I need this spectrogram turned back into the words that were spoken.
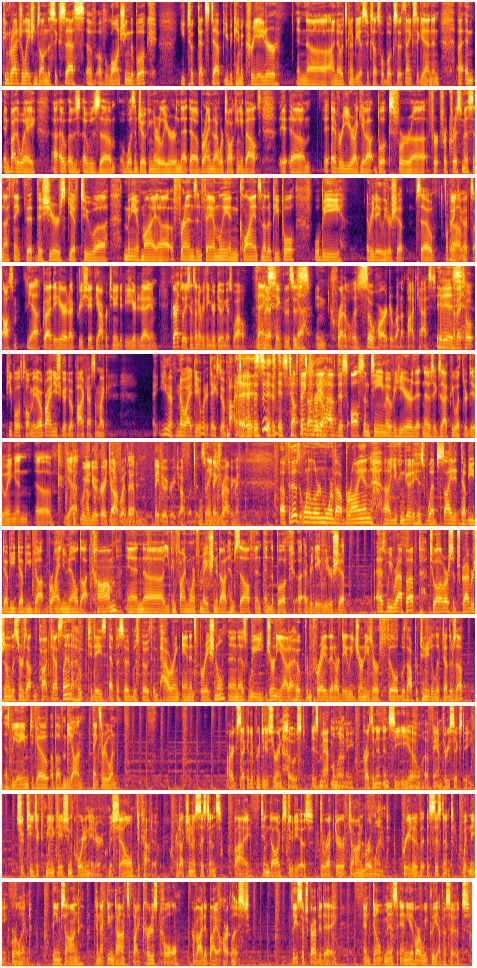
congratulations on the success of, of launching the book you took that step you became a creator and uh, I know it's going to be a successful book. So thanks again. And uh, and and by the way, I, I was I was um, wasn't joking earlier, in that uh, Brian and I were talking about it, um, every year I give out books for uh, for for Christmas, and I think that this year's gift to uh, many of my uh, friends and family and clients and other people will be everyday leadership. So, well, thank um, you. That's awesome. Yeah, glad to hear it. I appreciate the opportunity to be here today, and congratulations on everything you're doing as well. Thanks. I mean, I think this is yeah. incredible. It's so hard to run a podcast. It is. I've told people have told me, "Oh, Brian, you should go do a podcast." I'm like, you have no idea what it takes to a podcast. It's, it's, it's tough. Thankfully, I have this awesome team over here that knows exactly what they're doing, and uh, yeah, well, you I'm do a great job with that. it, and they do a great job with it. Well, so thank thanks you. for having me. Uh, for those that want to learn more about Brian, uh, you can go to his website at www.brianunell.com and uh, you can find more information about himself and, and the book, uh, Everyday Leadership. As we wrap up, to all of our subscribers and listeners out in podcast land, I hope today's episode was both empowering and inspirational. And as we journey out, I hope and pray that our daily journeys are filled with opportunity to lift others up as we aim to go above and beyond. Thanks, everyone. Our executive producer and host is Matt Maloney, President and CEO of FAM360. Strategic Communication Coordinator, Michelle Ducato. Production assistance by Tin Dog Studios. Director, John Berlind. Creative assistant, Whitney Roland. Theme song, Connecting Dots by Curtis Cole, provided by Artlist. Please subscribe today and don't miss any of our weekly episodes.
